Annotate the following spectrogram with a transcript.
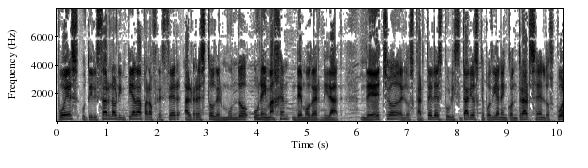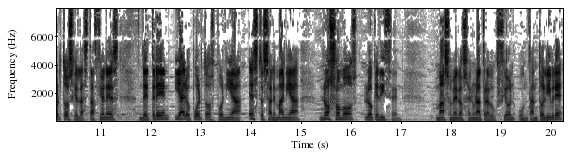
pues utilizar la Olimpiada para ofrecer al resto del mundo una imagen de modernidad. De hecho, en los carteles publicitarios que podían encontrarse en los puertos y en las estaciones de tren y aeropuertos ponía esto es Alemania, no somos lo que dicen más o menos en una traducción un tanto libre,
